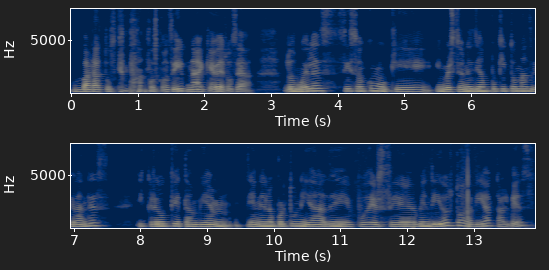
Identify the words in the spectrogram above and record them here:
baratos que podamos conseguir, nada que ver. O sea, los muebles sí son como que inversiones ya un poquito más grandes y creo que también tienen la oportunidad de poder ser vendidos todavía, tal vez,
